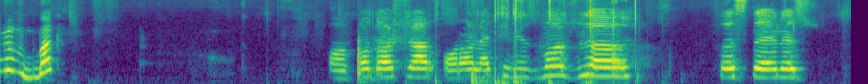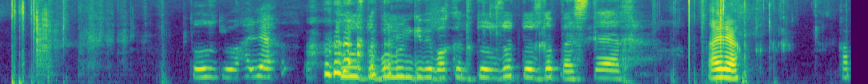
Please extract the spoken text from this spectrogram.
Acı bak. Arkadaşlar oraletiniz muzlu. Fıstığınız Tuzlu. Hadi. tuzlu bunun gibi bakın tuzlu tuzlu fıstık. Haydi. Sen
